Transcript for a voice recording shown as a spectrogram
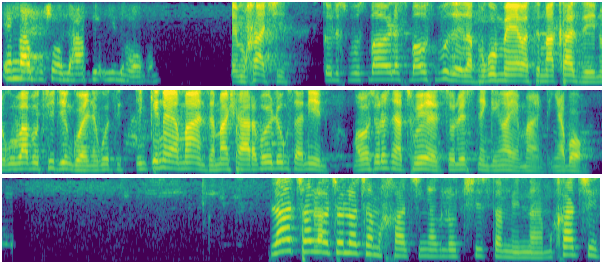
engingakusho lapho iloko. Emhathi sicela sibawela sibawa usibuzele lapho kumeya wasemakhazeni ukuba uthithi ingwenya ukuthi inkinga yamanzi amashara boyilungisa nini? Ngoba solo sina-two years solo sinenkinga yemanti ngiyabonga. Lotsha lotsha lotsha mhathi ngiyakulotshisa mina. Mhathi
